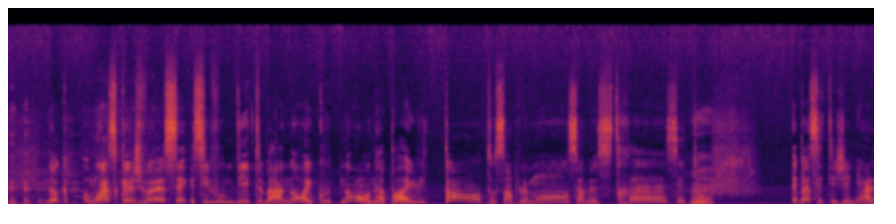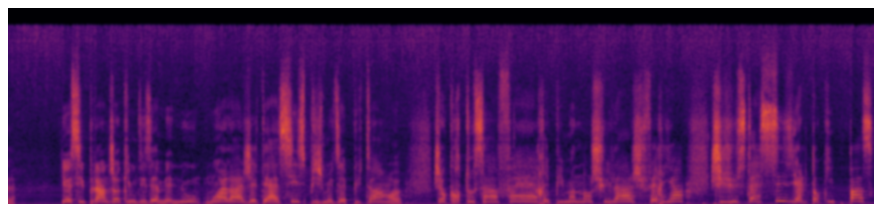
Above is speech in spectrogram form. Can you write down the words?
Donc, moi, ce que je veux, c'est si vous me dites, bah non, écoute, non, on n'a pas eu le temps, tout simplement, ça me stresse et tout, Ouais. eh ben, c'était génial. Il y a aussi plein de gens qui me disaient, mais nous, moi là, j'étais assise, puis je me disais, putain, euh, j'ai encore tout ça à faire, et puis maintenant je suis là, je fais rien, je suis juste assise, il y a le temps qui passe,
